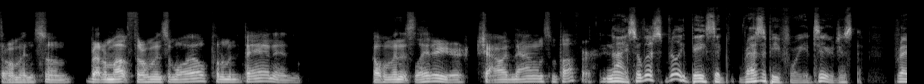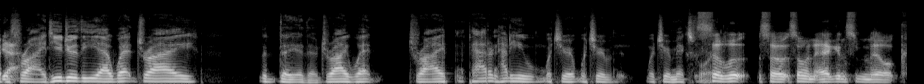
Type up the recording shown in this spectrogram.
throw them in some, bread them up, throw them in some oil, put them in the pan, and a couple minutes later you're chowing down on some puffer. Nice. So that's really basic recipe for you too. Just bread and fry. Do you do the uh, wet dry, the, the the dry wet dry pattern? How do you what's your what's your what's your mix for so it? so so an egg and some milk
